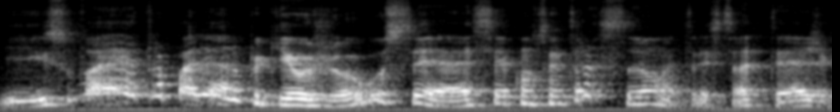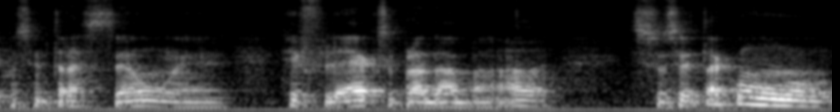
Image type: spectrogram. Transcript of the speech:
E isso vai atrapalhando, porque o jogo, o CS é concentração, é estratégia, concentração, é reflexo pra dar bala. Se você tá com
